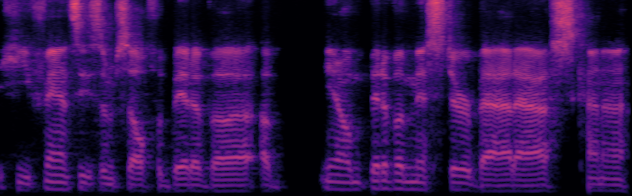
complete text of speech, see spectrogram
he fancies himself a bit of a, a you know, a bit of a Mister Badass kind of,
